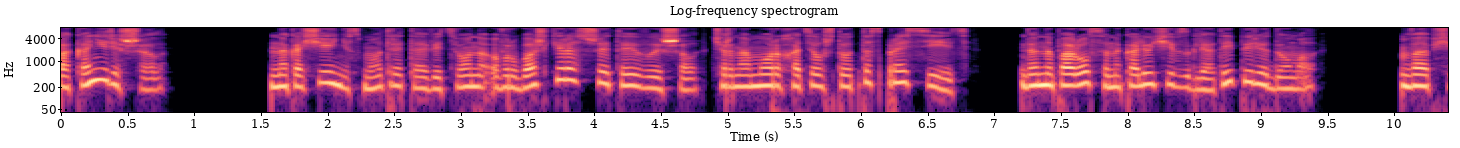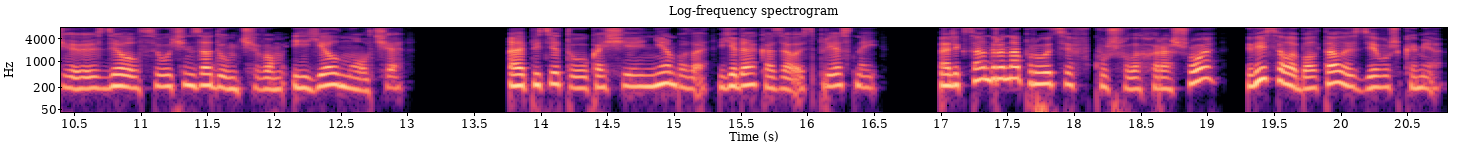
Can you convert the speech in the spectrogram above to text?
Пока не решил. На Кощея не смотрят, а ведь он в рубашке расшитой вышел. Черномор хотел что-то спросить, да напоролся на колючий взгляд и передумал. Вообще, сделался очень задумчивым и ел молча. Аппетита у Кощея не было, еда казалась пресной. Александра, напротив, кушала хорошо, весело болтала с девушками.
